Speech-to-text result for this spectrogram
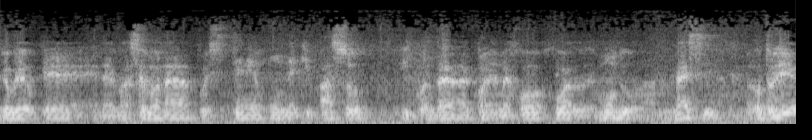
Yo veo que en el Barcelona pues tiene un equipazo y cuenta con el mejor jugador del mundo, Messi. Otro día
